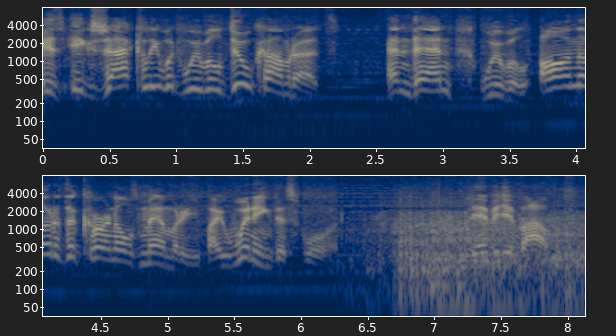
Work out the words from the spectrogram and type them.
is exactly what we will do, comrades. And then we will honor the Colonel's memory by winning this war. Lebedev out.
